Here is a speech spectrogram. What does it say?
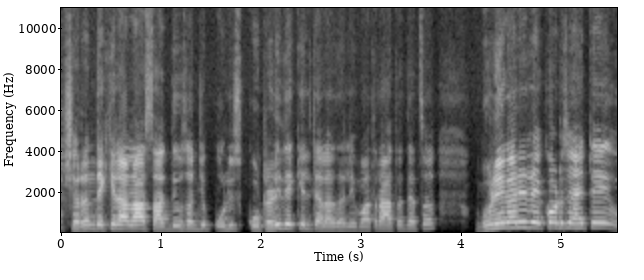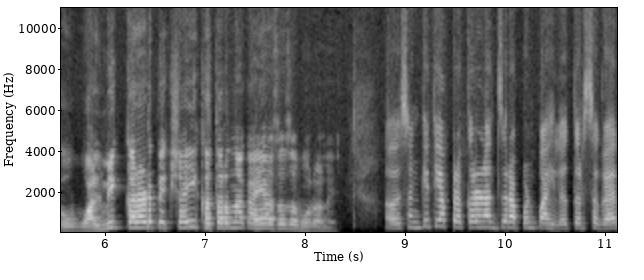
शरण देखील आला सात दिवसांची पोलीस कोठडी देखील त्याला झाली. मात्र आता त्याचं गुन्हेगारी रेकॉर्ड जे आहे ते वाल्मिक कराडपेक्षाही खतरनाक आहे असं समोर आलंय. संकेत या प्रकरणात जर आपण पाहिलं तर सगळ्यात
